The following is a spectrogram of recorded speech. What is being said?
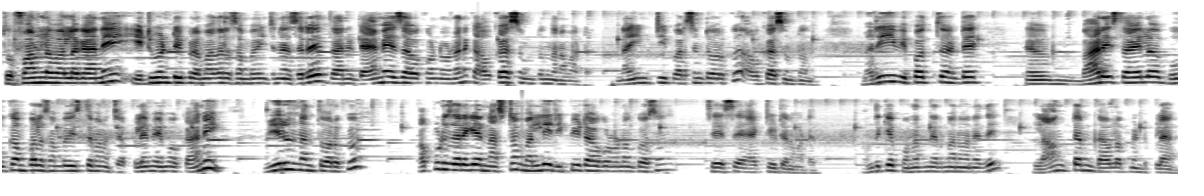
తుఫాన్ల వల్ల కానీ ఎటువంటి ప్రమాదాలు సంభవించినా సరే దాని డ్యామేజ్ అవ్వకుండా ఉండడానికి అవకాశం ఉంటుందన్నమాట. నైంటీ పర్సెంట్ వరకు అవకాశం ఉంటుంది. మరీ విపత్తు అంటే భారీ స్థాయిలో భూకంపాలు సంభవిస్తే మనం చెప్పలేమేమో కానీ వీలున్నంత వరకు అప్పుడు జరిగే నష్టం మళ్ళీ రిపీట్ అవ్వకుండా కోసం చేసే యాక్టివిటీ అనమాట అందుకే పునర్నిర్మాణం అనేది లాంగ్ టర్మ్ డెవలప్మెంట్ ప్లాన్.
